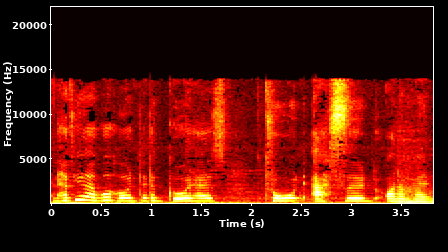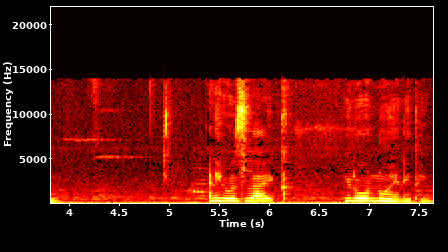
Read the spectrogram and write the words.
And have you ever heard that a girl has thrown acid on a man? And he was like you don't know anything.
